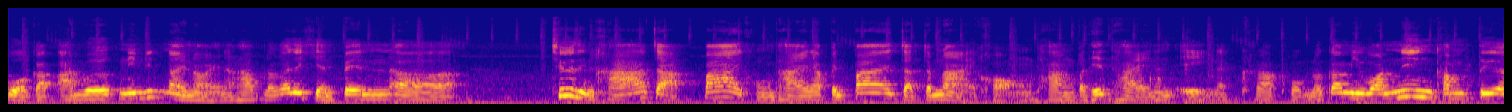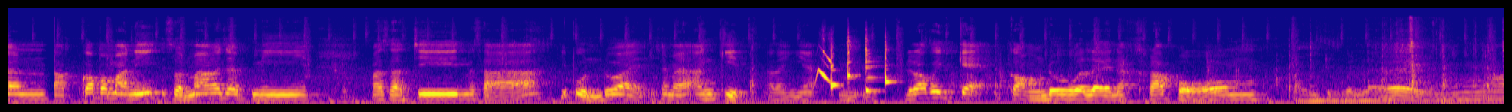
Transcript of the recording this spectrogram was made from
บวกกับอาร์ตเวิร์กนิดๆหน่อยๆนะครับ แล้วก็จะเขียนเป็นเอ่อ ชื่อสินค้าจากป้ายของไทยนะเป็นป้ายจัดจำหน่ายของทางประเทศไทยนั่นเองนะครับผมแล้วก็มี warning คำเตือนครับก็ประมาณนี้ส่วนมากก็จะมีภาษาจีนภาษาญี่ปุ่นด้วยใช่ไหมอังกฤษอะไรเงี้ยเดี๋ยวเราไปแกะกล่องดูกันเลยนะครับผมไปดูกันเลยอ่า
